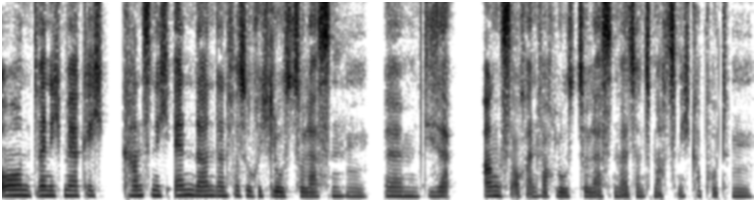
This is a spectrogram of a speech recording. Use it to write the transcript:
Und wenn ich merke, ich kann es nicht ändern, dann versuche ich loszulassen. Hm. Ähm, diese Angst auch einfach loszulassen, weil sonst macht es mich kaputt. Hm.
